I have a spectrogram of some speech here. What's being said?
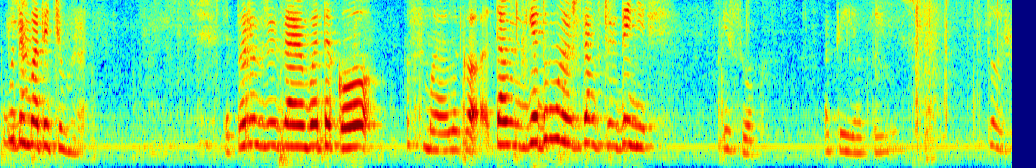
Будемо мати чим гратися. Тепер розрізаємо вот такого смайлика. Там, я думаю, що там всередині пісок. А ти як думаєш? Тоже.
